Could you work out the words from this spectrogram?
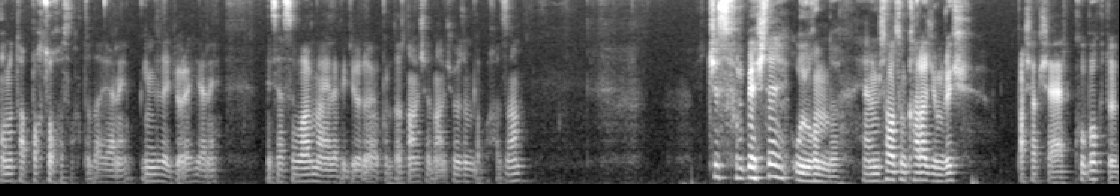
bunu tapmaq çox asandır da. Yəni indi də görək, yəni neçəsi var mən elə videoda burada danışa danışa özüm də baxacağam. 2.05-də uyğundur. Yəni misal üçün Karagümrük Başakşəhər kubokdur.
